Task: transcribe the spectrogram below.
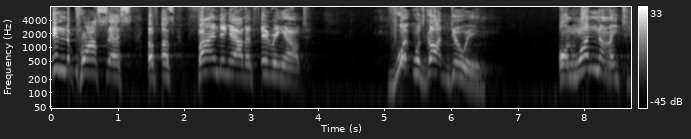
In the process of us finding out and figuring out what was God doing, on one night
